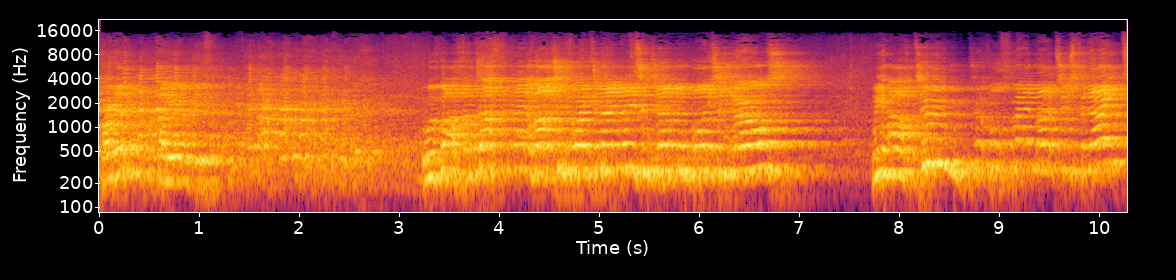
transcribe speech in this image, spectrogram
Pardon? Got a fantastic night of action for you tonight, ladies and gentlemen, boys and girls. We have two triple threat matches tonight.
